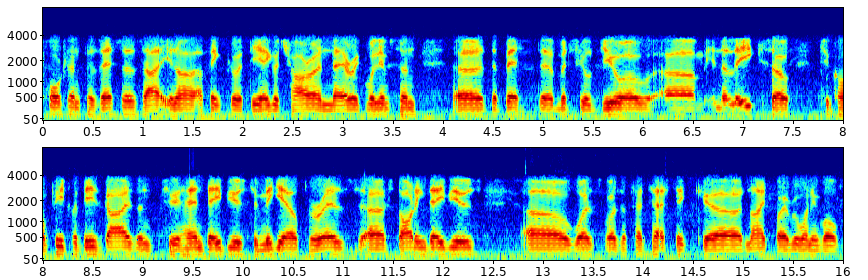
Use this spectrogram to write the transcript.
Portland possesses, uh, you know, I think with Diego Chara and Eryk Williamson, uh, the best uh, midfield duo um, in the league. So to compete with these guys and to hand debuts to Miguel Perez, starting debuts, uh, was was a fantastic uh, night for everyone involved.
